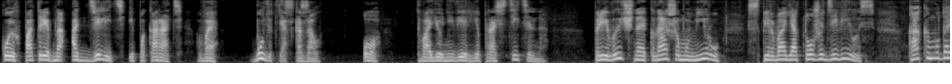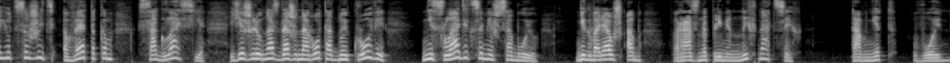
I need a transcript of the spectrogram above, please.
коих потребно отделить и покарать. В. Будет, я сказал. О, твое неверие простительно. Привычное к нашему миру, сперва я тоже дивилась — как им удается жить в этаком согласии, ежели у нас даже народ одной крови не сладится меж собою, не говоря уж об разноплеменных нациях? Там нет войн,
